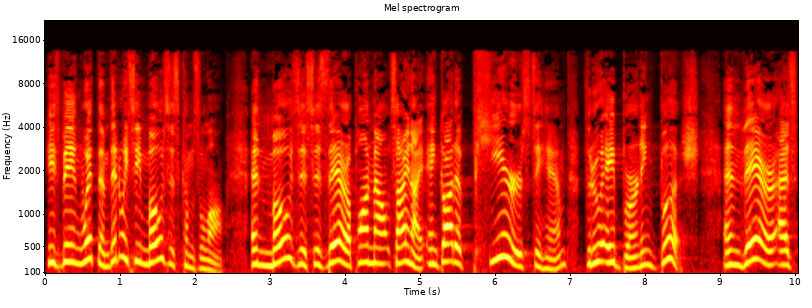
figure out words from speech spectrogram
He's being with them. Then we see Moses comes along and Moses is there upon Mount Sinai and God appears to him through a burning bush. And there, as,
